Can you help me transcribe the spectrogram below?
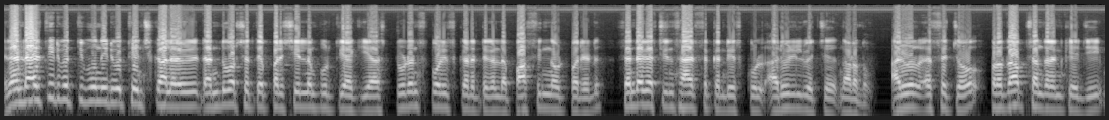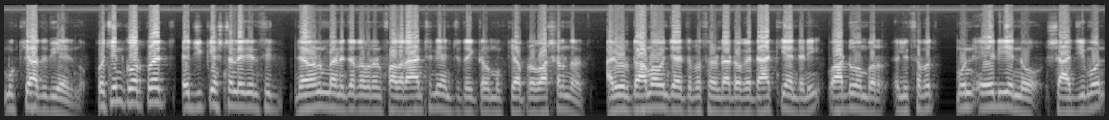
രണ്ടായിരത്തി ഇരുപത്തി മൂന്ന് ഇരുപത്തിയഞ്ച് കാലയളവിൽ രണ്ടു വർഷത്തെ പരിശീലനം പൂർത്തിയാക്കിയ സ്റ്റുഡൻസ് പോലീസ് കേഡറ്റുകളുടെ passing out parade saint Augustine's higher secondary school അരൂരിൽ വെച്ച് നടന്നു. Aroor S H O Pratap Chandran K G മുഖ്യാതിഥിയായിരുന്നു. Cochin corporate educational agency general manager reverend father Antony Anchuthaikkal മുഖ്യ പ്രഭാഷണം നടത്തി. അരൂർ ഗ്രാമപഞ്ചായത്ത് പ്രസിഡന്റ് അഡ്വക്കേറ്റ് ആക്കി ആന്റണി വാർഡ് മെമ്പർ എലിസബത്ത് മുൻ A D N O Shajimon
